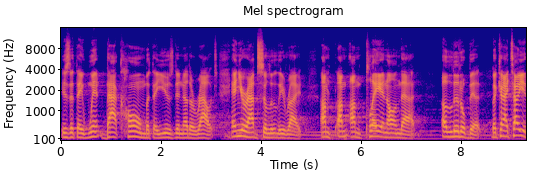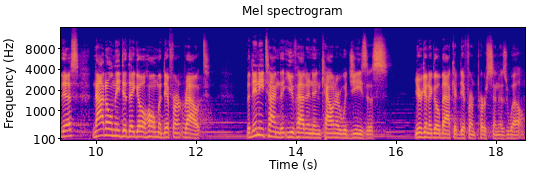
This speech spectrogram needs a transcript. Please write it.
is that they went back home, but they used another route. And you're absolutely right. I'm, I'm, I'm playing on that a little bit. But can I tell you this? Not only did they go home a different route, but anytime that you've had an encounter with Jesus, you're going to go back a different person as well.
